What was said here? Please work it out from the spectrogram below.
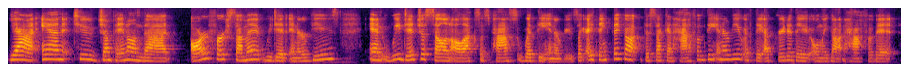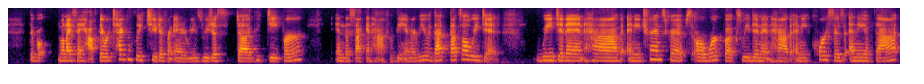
Yeah. And to jump in on that, our first summit, we did interviews and we did just sell an all access pass with the interviews. Like I think they got the second half of the interview. If they upgraded, they only got half of it. Were, when I say half, they were technically two different interviews. We just dug deeper in the second half of the interview. That that's all we did. We didn't have any transcripts or workbooks. We didn't have any courses, any of that.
